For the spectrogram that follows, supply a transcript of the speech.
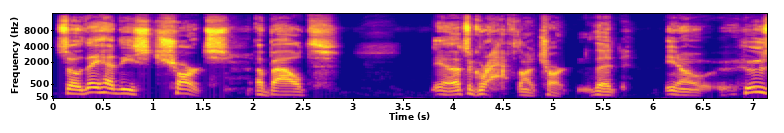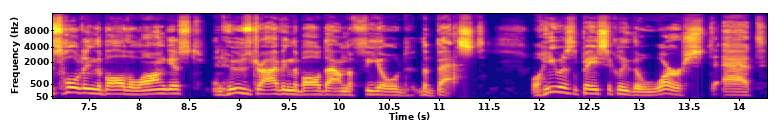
So they had these charts about yeah, that's a graph, not a chart. That you know who's holding the ball the longest and who's driving the ball down the field the best. Well, he was basically the worst at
